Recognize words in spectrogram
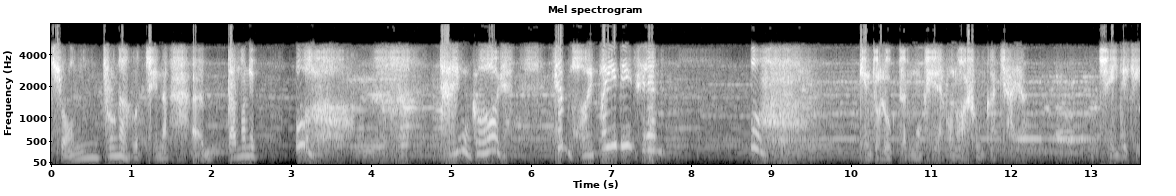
যন্ত্রণা হচ্ছে না। তার মানে ও থ্যাংক গড যা ভয় পাইয়ে দিয়েছিলেন। ও কিন্তু লোকটার মুখে এখনও আশঙ্কার ছায়া। সেই দেখে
